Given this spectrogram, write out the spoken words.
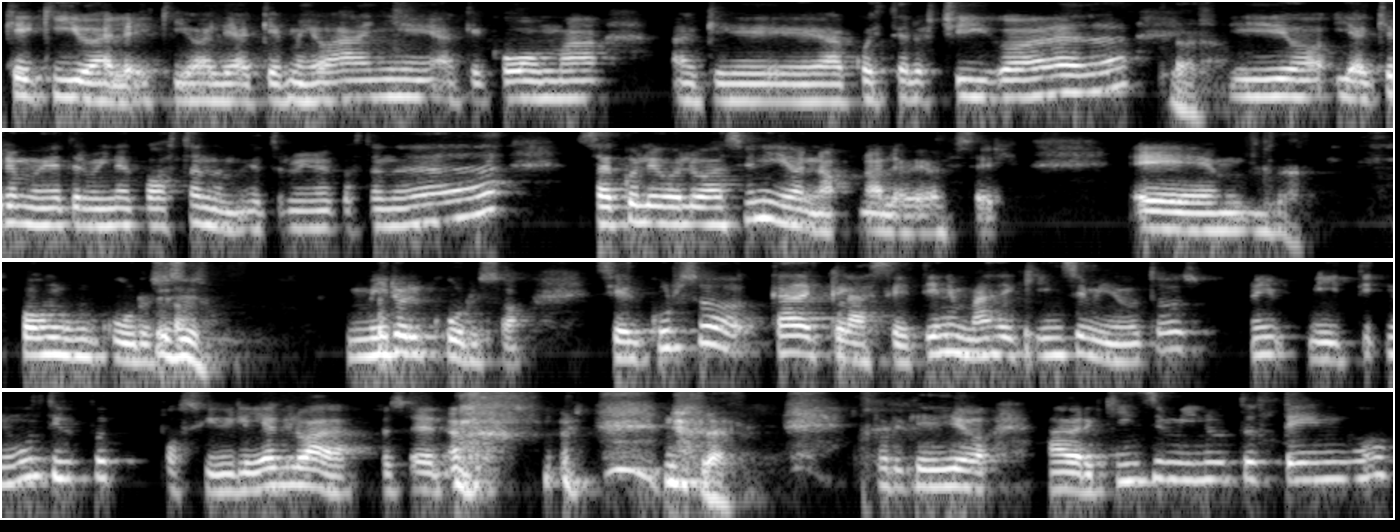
¿qué equivale? Equivale a que me bañe, a que coma, a que acueste a los chicos, y digo, ¿y a qué hora me voy a terminar acostando? Me voy a terminar acostando, saco la evaluación y digo, no, no la veo en serio. Em, pongo un curso, miro el curso. Si el curso, cada clase tiene más de 15 minutos, no hay ningún tipo de posibilidad que lo haga. O sea, no, Claro. Porque digo, a ver, 15 minutos tengo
